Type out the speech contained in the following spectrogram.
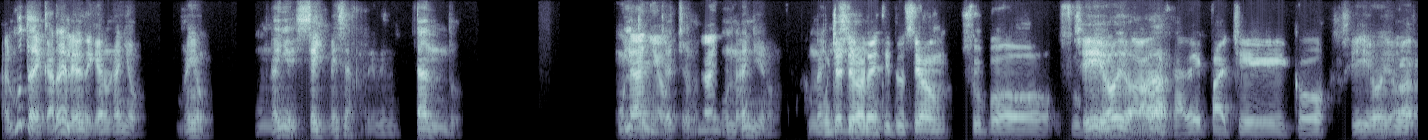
Al Mota de carrera le deben de quedar un año, un año, un año y seis meses reventando. Un ¿Viste, año. muchacho? Un año. Un Muchachos, sí, la institución supo suplir Sí, obvio, la a ver. baja de Pacheco, Sí, obvio, de,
